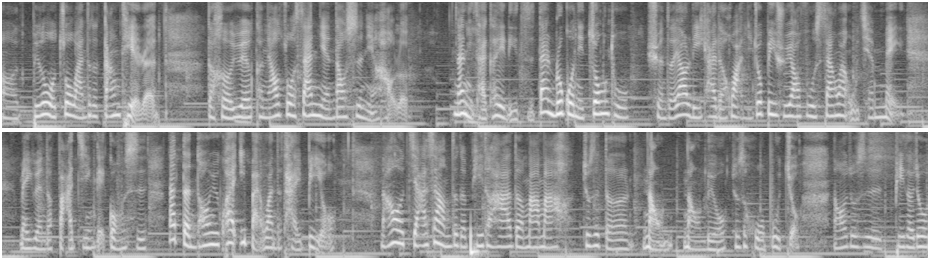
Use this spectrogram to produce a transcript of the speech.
呃，比如说我做完这个钢铁人的合约，可能要做三年到四年好了，那你才可以离职。但如果你中途选择要离开的话，你就必须要付三万五千美美元的罚金给公司，那等同于快一百万的台币哦。然后加上这个彼得他的妈妈就是得了脑脑瘤，就是活不久，然后就是彼得就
